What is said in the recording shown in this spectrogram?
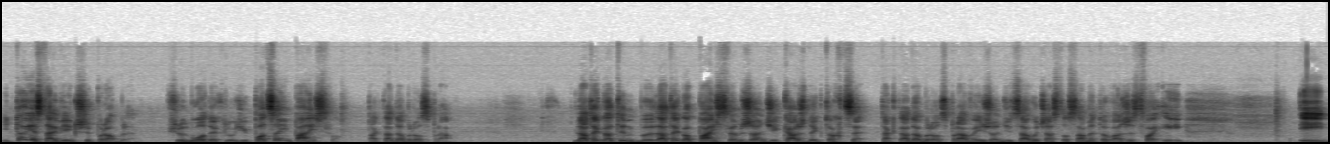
I to jest największy problem wśród młodych ludzi. Po co im państwo? Tak na dobrą sprawę. Dlatego, tym, dlatego państwem rządzi każdy, kto chce. Tak na dobrą sprawę i rządzi cały czas to same towarzystwo i i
